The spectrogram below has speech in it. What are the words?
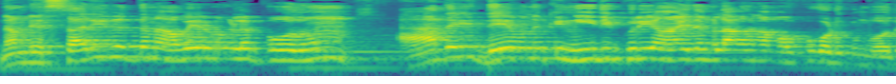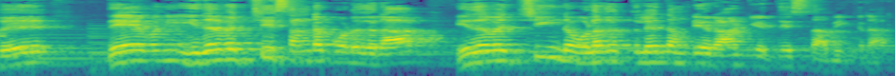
நம்முடைய சரீரத்தின் அவயவங்களை போதும். அதை தேவனுக்கு நீதிக்குரிய ஆயுதங்களாக நம்ம ஒப்பு கொடுக்கும் போது தேவன் இதை வச்சு சண்டை போடுகிறார். இதை வச்சு இந்த உலகத்திலே தம்முடைய ராஜ்யத்தை ஸ்தாபிக்கிறார்.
